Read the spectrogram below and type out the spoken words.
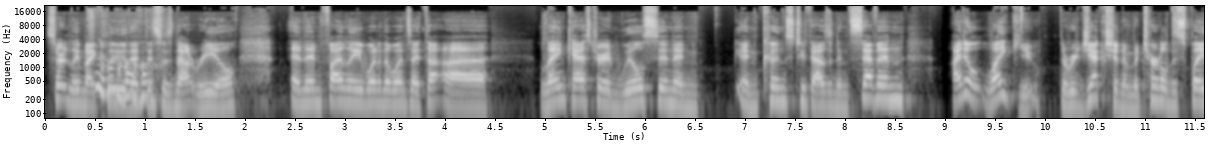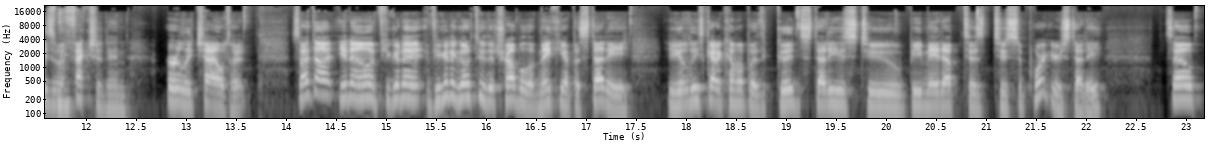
certainly my clue that this was not real. And then finally, one of the ones I thought uh, Lancaster and Wilson and, and Kunz 2007. I don't like you. The rejection of maternal displays of affection in early childhood. So I thought, you know, if you're gonna if you're gonna go through the trouble of making up a study, you at least got to come up with good studies to be made up to to support your study. So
